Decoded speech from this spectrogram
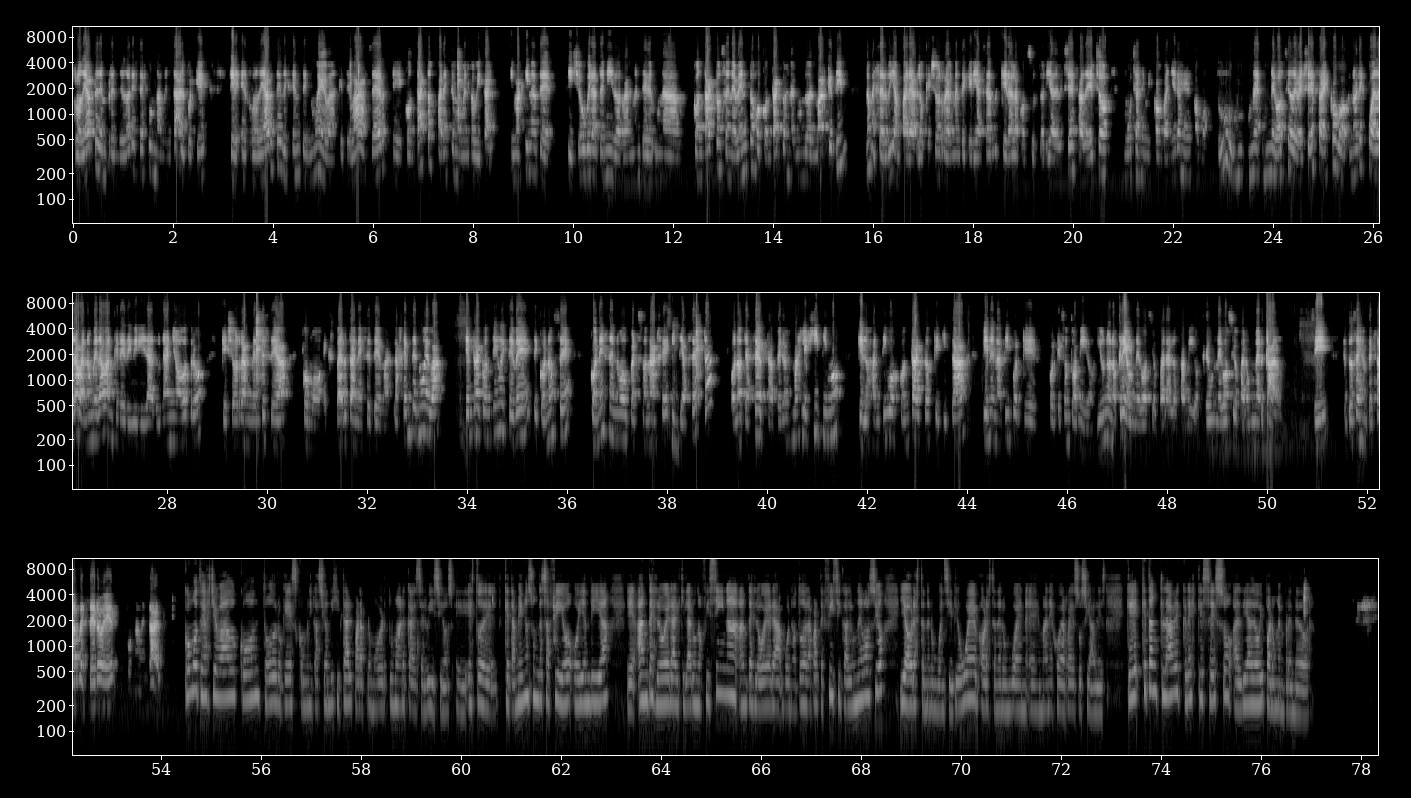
Rodearte de emprendedores es fundamental porque es eh, rodearte de gente nueva que te va a hacer eh, contactos para este momento vital. Imagínate si yo hubiera tenido realmente una, contactos en eventos o contactos en el mundo del marketing, no me servían para lo que yo realmente quería hacer, que era la consultoría de belleza. De hecho, muchas de mis compañeras es como, tú, un, negocio de belleza, es como, no les cuadraba, no me daban credibilidad de un año a otro que yo realmente sea como experta en ese tema. La gente nueva entra contigo y te ve, te conoce con ese nuevo personaje y te acepta o no te acepta, pero es más legítimo que los antiguos contactos que quizá vienen a ti porque, porque son tu amigo. Y uno no crea un negocio para los amigos, crea un negocio para un mercado. ¿sí? Entonces empezar de cero es fundamental. ¿Cómo te has llevado con todo lo que es comunicación digital para promover tu marca de servicios? Eh, esto de que también es un desafío hoy en día. Eh, antes lo era alquilar una oficina, antes lo era, bueno, toda la parte física de un negocio y ahora es tener un buen sitio web, ahora es tener un buen eh, manejo de redes sociales. ¿Qué, ¿Qué tan clave crees que es eso al día de hoy para un emprendedor?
